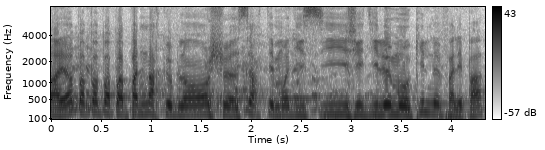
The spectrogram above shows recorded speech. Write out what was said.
Allez, hop, hop, hop, pas de marque blanche, euh, sortez-moi d'ici, j'ai dit le mot qu'il ne fallait pas.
